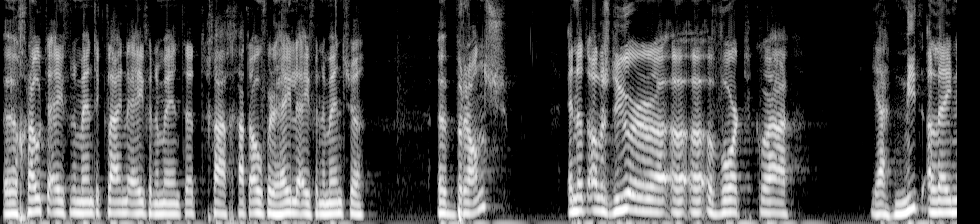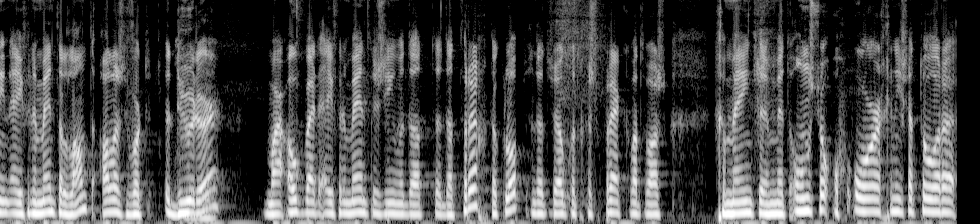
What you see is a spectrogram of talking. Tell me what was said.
eh, grote evenementen, kleine evenementen. Het gaat, gaat over de hele evenementenbranche. En dat alles duur wordt qua... Ja, niet alleen in evenementenland. Alles wordt duurder. Maar ook bij de evenementen zien we dat, dat terug. Dat klopt. En dat is ook het gesprek wat we als gemeente met onze organisatoren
